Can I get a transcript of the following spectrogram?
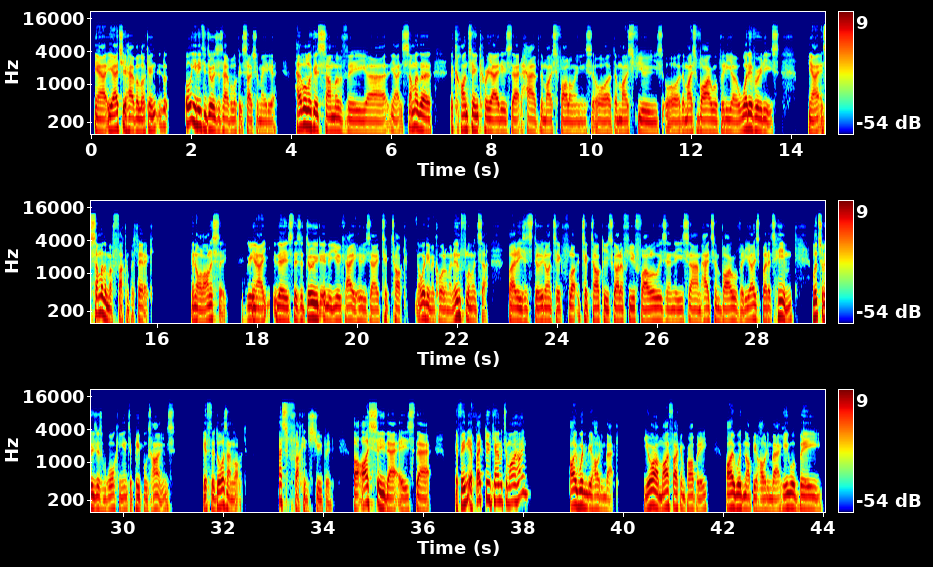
You know, you actually have a look, and look, all you need to do is just have a look at social media. Have a look at some of the, uh, you know, some of the the content creators that have the most followings or the most views or the most viral video, whatever it is. You know, and some of them are fucking pathetic. In all honesty, Agreed. you know, there's there's a dude in the UK who's a TikTok. I wouldn't even call him an influencer, but he's this dude on TikTok who's got a few followers and he's um, had some viral videos. But it's him literally just walking into people's homes if the door's unlocked. That's fucking stupid. But I see that as that if any, if that dude came into my home, I wouldn't be holding back. You're on my fucking property. I would not be holding back. He would be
